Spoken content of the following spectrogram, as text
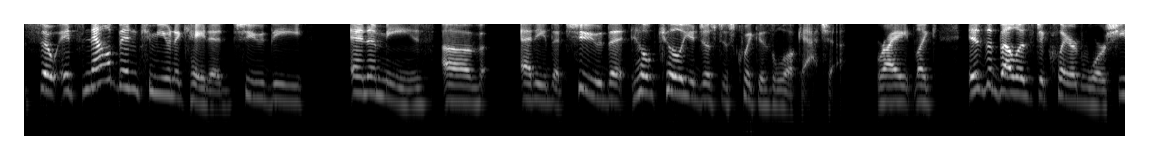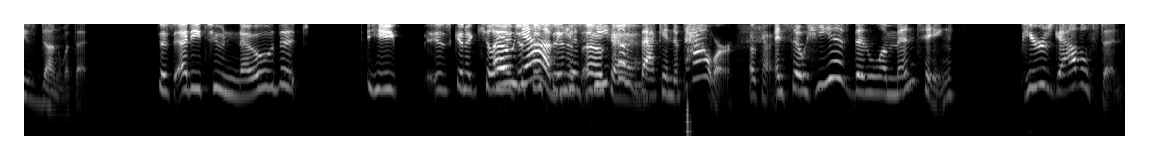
so it's now been communicated to the enemies of Eddie the Two that he'll kill you just as quick as look at you, right? Like Isabella's declared war; she's done with it. Does Eddie 2 know that he is going to kill you Oh just yeah, as soon because as he comes back into power, Okay. and so he has been lamenting Piers Gaveston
